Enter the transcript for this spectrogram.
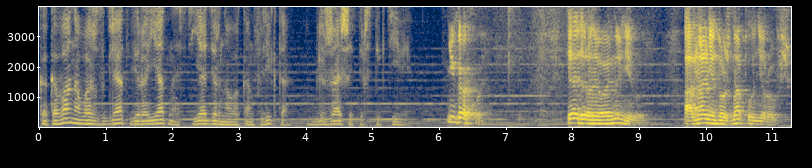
Какова, на ваш взгляд, вероятность ядерного конфликта в ближайшей перспективе? Никакой. Ядерной войны не будет. Она не нужна планировщику.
